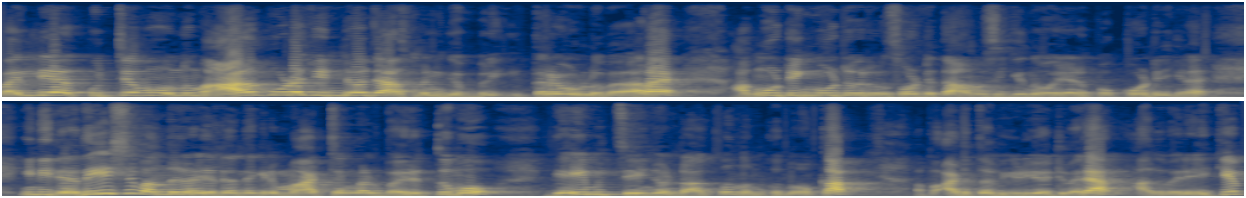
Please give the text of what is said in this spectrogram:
വലിയ കുറ്റമോ ഒന്നും ആകെ കൂടെ ജിൻഡോ ജാസ്മിൻ ഗബ്രി. ഇത്രയേ ഉള്ളൂ. വേറെ അങ്ങോട്ടും ഇങ്ങോട്ടും ഒരു റിസോർട്ടിൽ താമസിക്കുന്നവരെയാണ് പൊക്കോണ്ടിരിക്കുന്നത് ഇനി രതീഷ് വന്നു കഴിഞ്ഞിട്ട് എന്തെങ്കിലും മാറ്റങ്ങൾ വരുത്തുമോ? ഗെയിം ചേഞ്ച് ഉണ്ടാക്കുമോ? നമുക്ക് നോക്കാം. അപ്പോൾ അടുത്ത വീഡിയോ ആയിട്ട് വരാം. അതുവരേക്കും.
